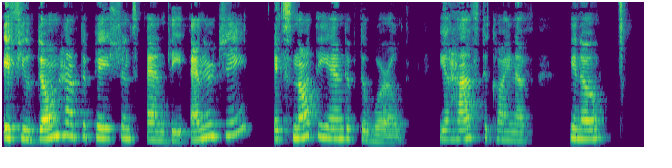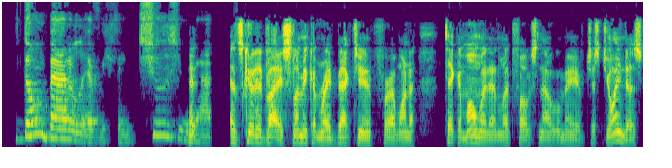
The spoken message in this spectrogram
if you don't have the patience and the energy, it's not the end of the world. You have to kind of, you know, don't battle everything. Choose your battle. That's good advice. Let me come right back to you for I want to take a moment and let folks know who may have just joined us.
